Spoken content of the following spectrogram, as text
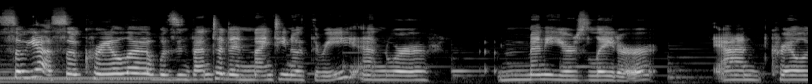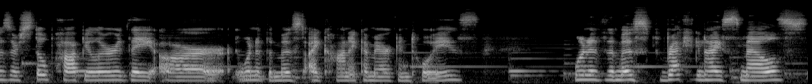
So yeah, so Crayola was invented in 1903 and we're many years later and Crayolas are still popular. They are one of the most iconic American toys, one of the most recognized smells.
